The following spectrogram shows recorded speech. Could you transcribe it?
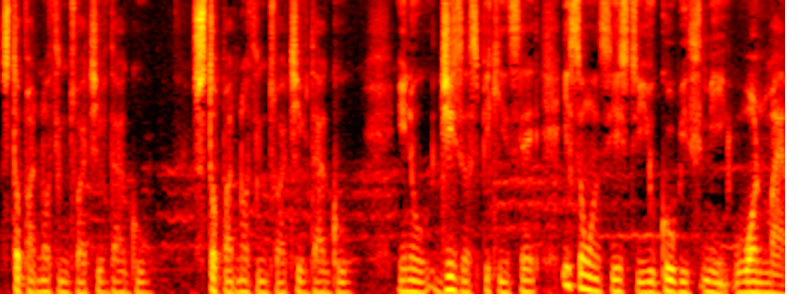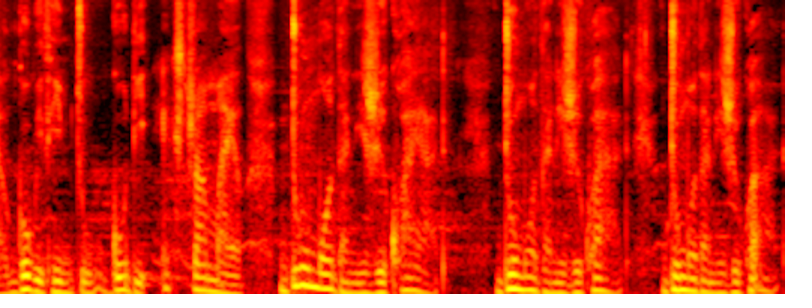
Stop at nothing to achieve that goal stop at nothing to achieve that goal. You know, Jesus speaking said, If someone says to you, Go with me one mile, go with him to go the extra mile. Do more than is required. Do more than is required. Do more than is required.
